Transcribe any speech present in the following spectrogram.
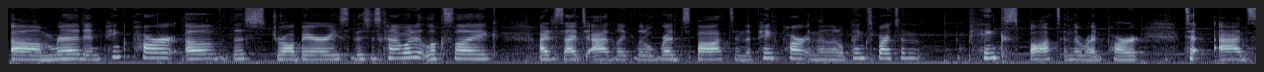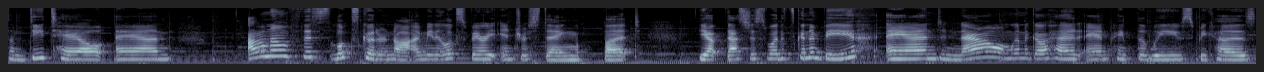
um, red and pink part of the strawberry. So this is kind of what it looks like. I decided to add like little red spots in the pink part and then little pink spots in pink spots in the red part to add some detail and I don't know if this looks good or not. I mean, it looks very interesting, but yep, that's just what it's gonna be. And now I'm gonna go ahead and paint the leaves because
